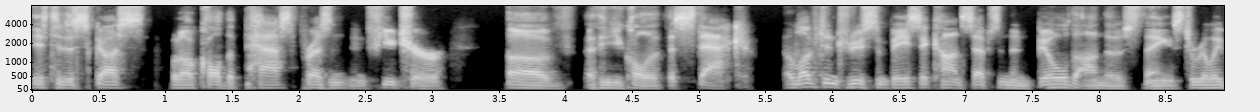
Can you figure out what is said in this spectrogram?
is to discuss what I'll call the past, present, and future of, I think you call it the stack. I'd love to introduce some basic concepts and then build on those things to really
